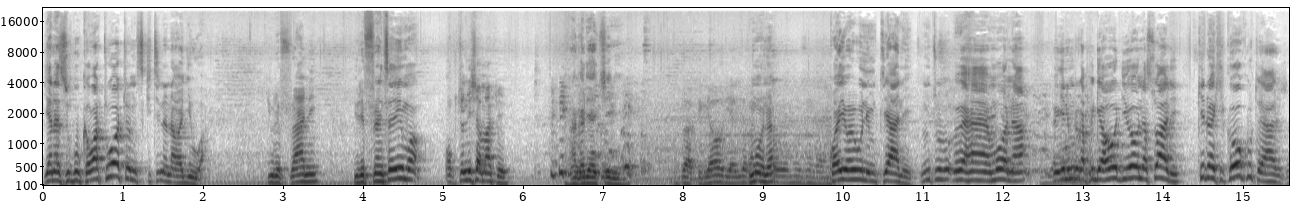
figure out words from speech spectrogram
yanazunguka. Watu wote msikitini anawajua. Yule fulani yule fulani. Sasa wakutanisha macho angalia chini Umeona? kwa hiyo huu ni mtihani. Mtu umeona? Pengine mtu kapiga hodi wewe una swali kitu kiko huku tayari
